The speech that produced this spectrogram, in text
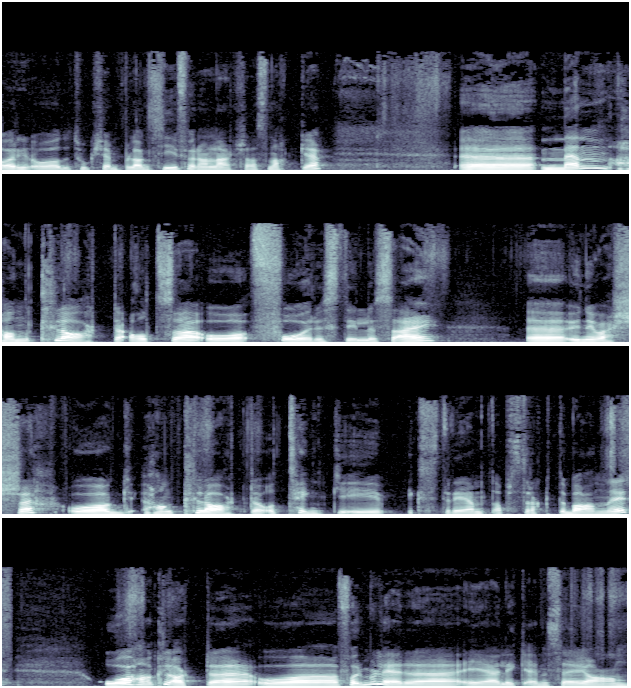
år, og det tok kjempelang tid før han lærte seg å snakke. Uh, men han klarte altså å forestille seg uh, universet, og han klarte å tenke i ekstremt abstrakte baner. Og han klarte å formulere E lik MC i annen,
